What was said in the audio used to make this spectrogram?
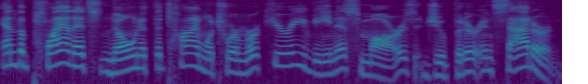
and the planets known at the time which were Mercury, Venus, Mars, Jupiter and Saturn.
